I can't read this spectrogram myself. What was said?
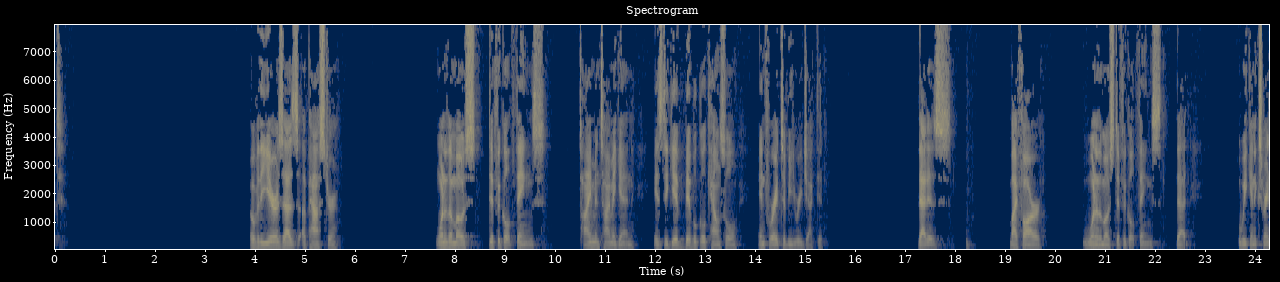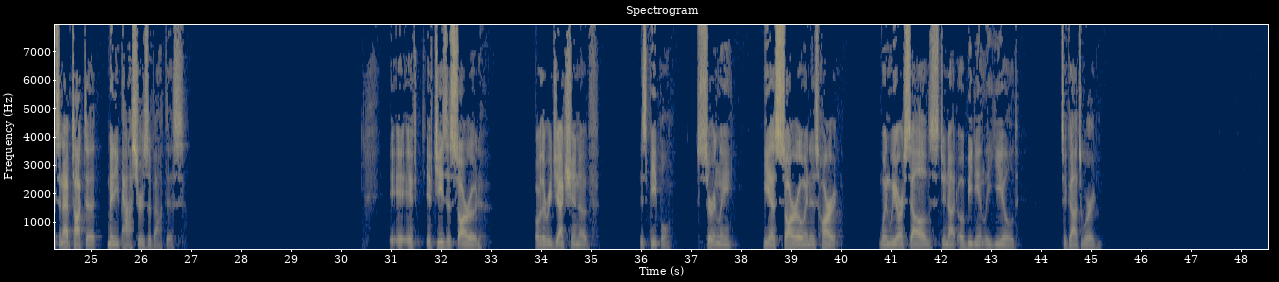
Over the years as a pastor, one of the most difficult things, time and time again, is to give biblical counsel and for it to be rejected. That is by far one of the most difficult things that we can experience. And I've talked to many pastors about this. If, if Jesus sorrowed over the rejection of his people, certainly he has sorrow in his heart when we ourselves do not obediently yield to God's word.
